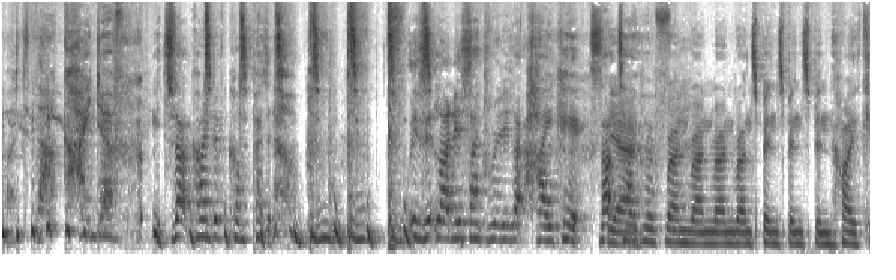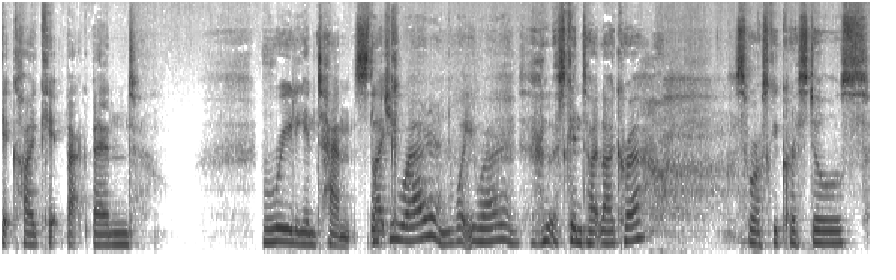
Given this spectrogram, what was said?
It's that kind of. It's that kind of competitive. Is it like it's like really like high kicks? That yeah, type of. run, run, run, run, spin, spin, spin, high kick, high kick, back bend. Really intense. What like you wearing? What you wearing? skin tight lycra, Swarovski crystals.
